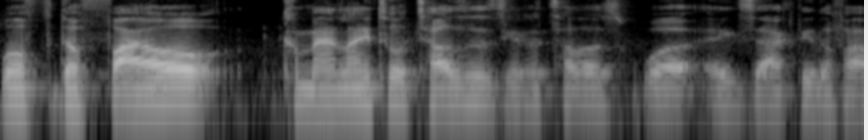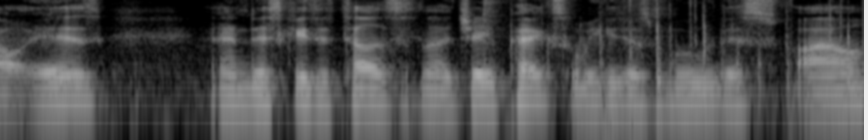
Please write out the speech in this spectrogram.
well the file command line tool tells us it's going to tell us what exactly the file is and in this case it tells us it's not a jpeg so we can just move this file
